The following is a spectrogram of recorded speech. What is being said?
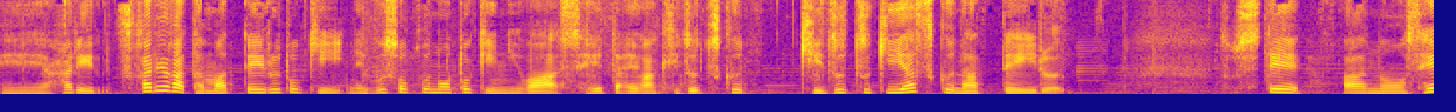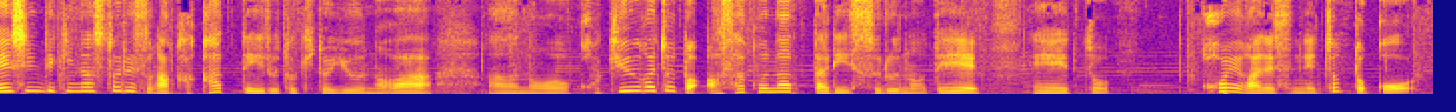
えー、やはり疲れが溜まっている時寝不足の時には声帯が傷つく傷つきやすくなっているそしてあの精神的なストレスがかかっている時というのはあの呼吸がちょっと浅くなったりするので、えーと声がですねちょっとこう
